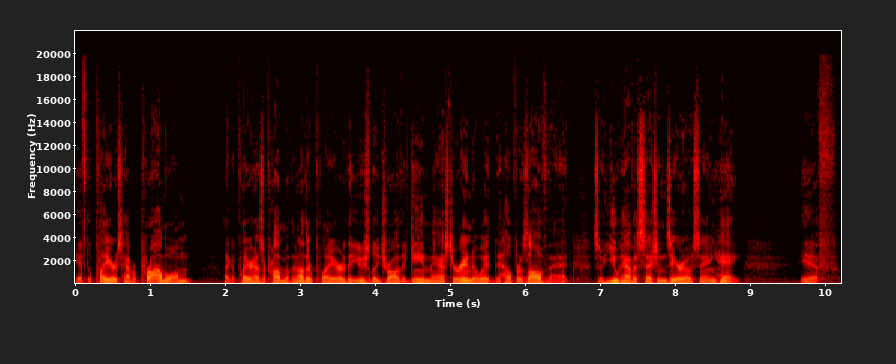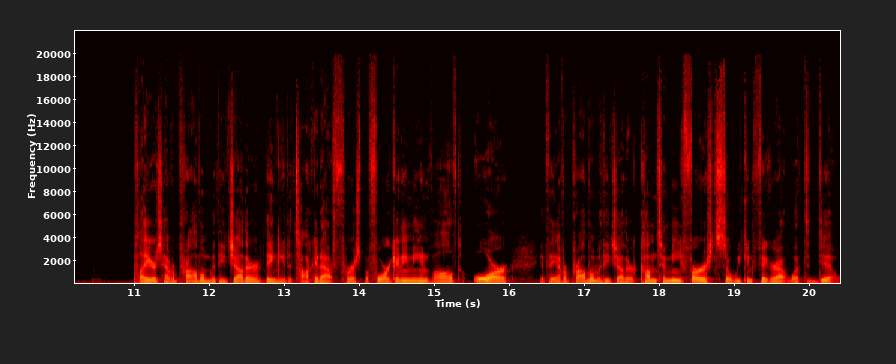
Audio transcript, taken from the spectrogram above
If the players have a problem, like a player has a problem with another player, they usually draw the game master into it to help resolve that. So you have a session zero saying, hey, if players have a problem with each other, they need to talk it out first before getting me involved. Or if they have a problem with each other, come to me first so we can figure out what to do.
